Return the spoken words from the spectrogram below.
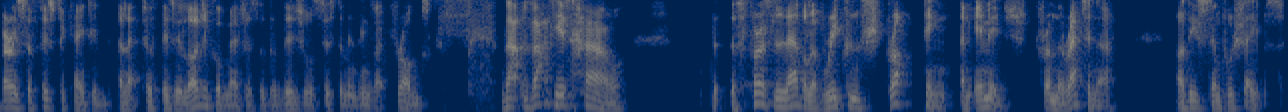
very sophisticated electrophysiological measures of the visual system in things like frogs, that that is how the first level of reconstructing an image from the retina are these simple shapes.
